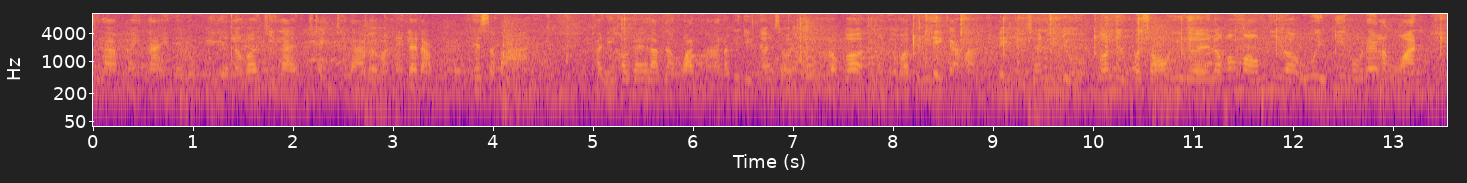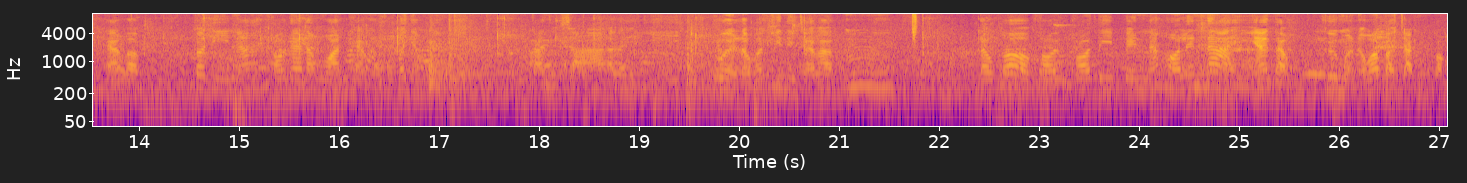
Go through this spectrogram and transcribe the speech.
กีฬาภายในในโรงเรียน แล้วก็กีฬาแข่งกีฬาแบบว่าในระดับเทศบาลคราวนี้เขาได้รับรางวัลมา แล้วก็ยืนหน้าเสาธงแล้วก็เหมือนกับว่าเป็นเด็กอะค่ะเด็กอยู่ชั้นอยู่ปหนึ่งปสองอยู่เลย แล้วก็มองพี่ว่าอุ้ยพี่เขาได้รางวัล แถมแบบก็ดีนะเขาได้รางวัลแถมเขาก็ยังมีทุนการศึกษาอะไรอย่างนี้ด้วยแล้วก็คิดในใจว่า อืมเราก็พอพอตีเป็นนะพอเล่นได้อย่างเงี้ยแต่คือเหมือนกับว่าแบบจับปิงปอง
